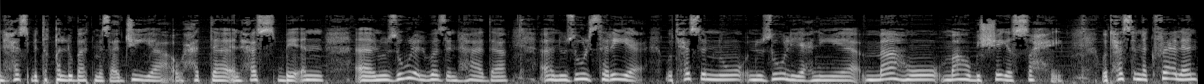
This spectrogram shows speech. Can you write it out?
نحس بتقلبات مزاجية أو حتى نحس بأن آه، نزول الوزن هذا آه، نزول سريع وتحس أنه نزول يعني ما هو ما هو بالشيء الصحي وتحس أنك فعلا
